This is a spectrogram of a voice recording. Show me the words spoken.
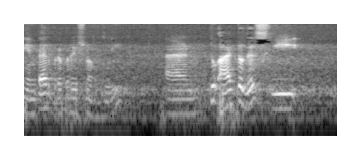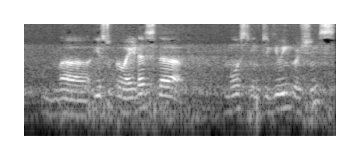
the entire preparation of JEE and to add to this he uh, used to provide us the most intriguing questions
